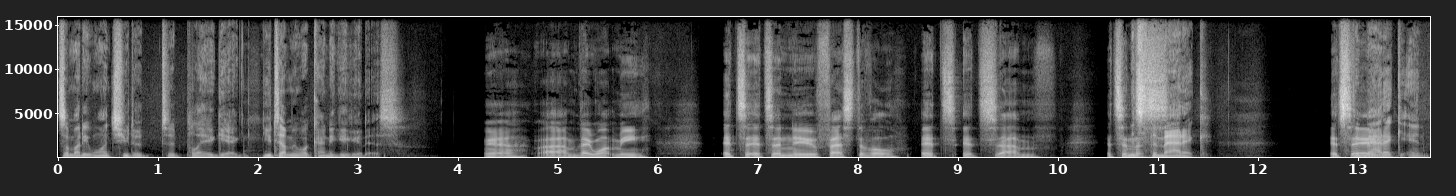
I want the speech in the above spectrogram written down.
somebody wants you to to play a gig. You tell me what kind of gig it is. Yeah, um, they want me. It's it's a new festival. It's it's um it's in it's the thematic. It's thematic a, and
